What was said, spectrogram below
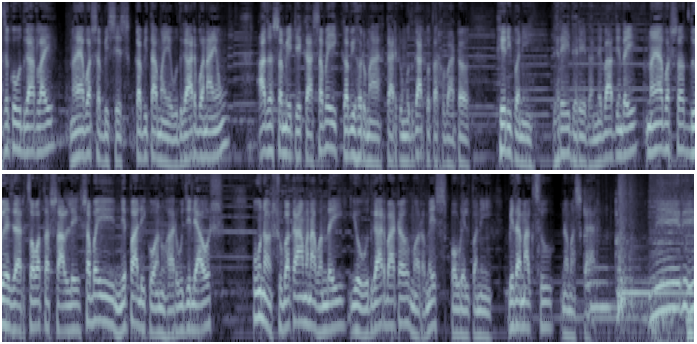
आजको उद्गारलाई नयाँ वर्ष विशेष कवितामय उद्गार बनायौं। आज समेटिएका सबै कविहरूमा कार्यक्रम उद्गारको तर्फबाट फेरि पनि धेरै धेरै धन्यवाद दिँदै नयाँ वर्ष दुई हजार चौहत्तर सालले सबै नेपालीको अनुहार उजिल्याओस्। पुनः शुभकामना भन्दै यो उद्गारबाट म रमेश पौडेल पनि विदा माग्छु। नमस्कार। मेरी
